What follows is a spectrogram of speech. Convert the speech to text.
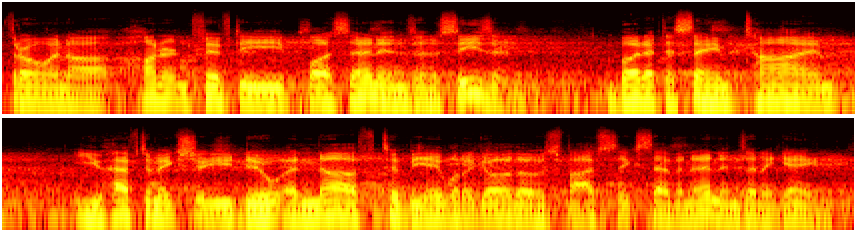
throwing a 150 plus innings in a season. But at the same time, you have to make sure you do enough to be able to go those five, six, seven innings in a game.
